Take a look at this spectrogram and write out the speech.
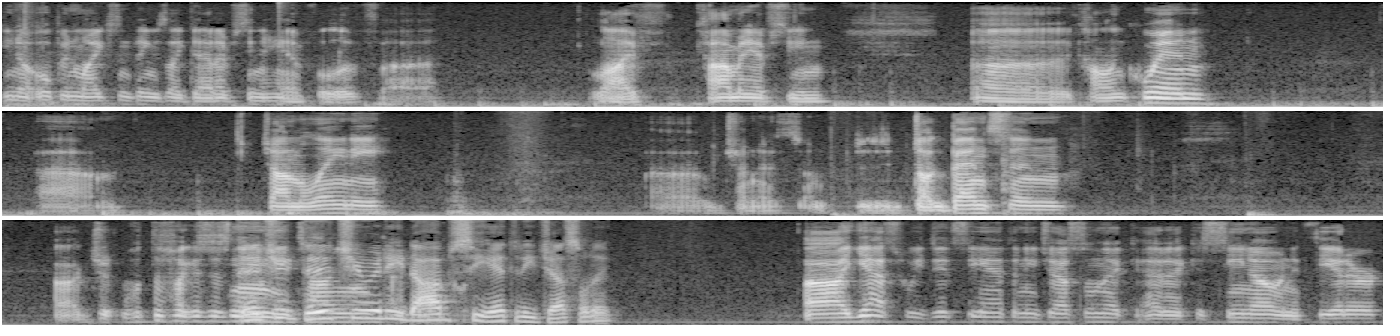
you know open mics and things like that. I've seen a handful of uh, live comedy. I've seen uh, Colin Quinn, um, John Mulaney. Uh, I'm trying to um, Doug Benson. Uh, what the fuck is his name? Did you did you any knob see Anthony Jeselnik? Uh, yes, we did see Anthony Jeselnik at a casino and a theater,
